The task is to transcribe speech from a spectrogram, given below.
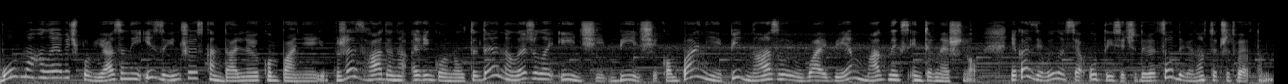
Був Могилевич пов'язаний із іншою скандальною компанією. Вже згадана Arigon Ltd належала іншій більшій компанії під назвою YBM Magnex International, яка з'явилася у 1994-му.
